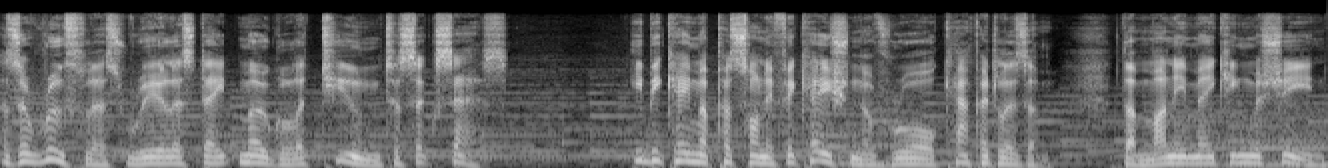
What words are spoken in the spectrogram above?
as a ruthless real estate mogul attuned to success. He became a personification of raw capitalism, the money-making machine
